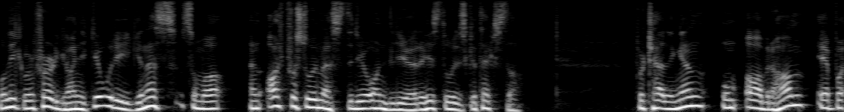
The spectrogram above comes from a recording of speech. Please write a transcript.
Og Likevel følger han ikke Origenes, som var en altfor stor mester i å åndeliggjøre historiske tekster. Fortellingen om Abraham er på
